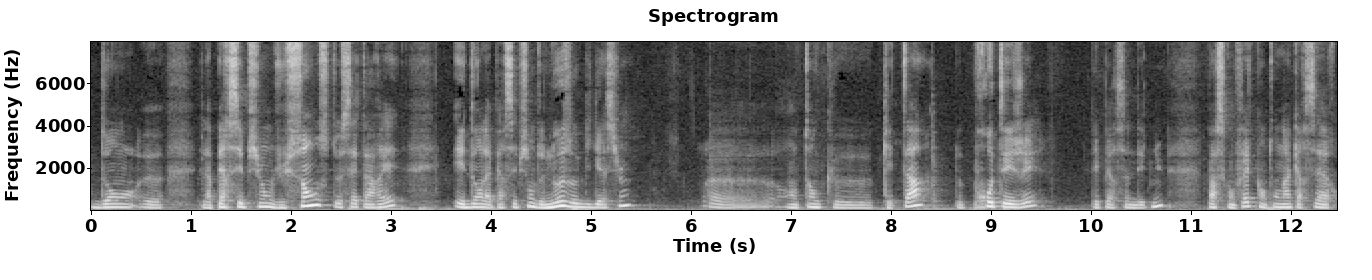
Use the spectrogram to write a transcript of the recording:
dans euh, la perception du sens de cet arrêt et dans la perception de nos obligations euh, en tant qu'État de protéger les personnes détenues, parce qu'en fait, quand on incarcère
